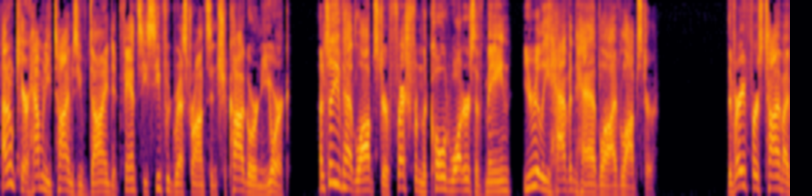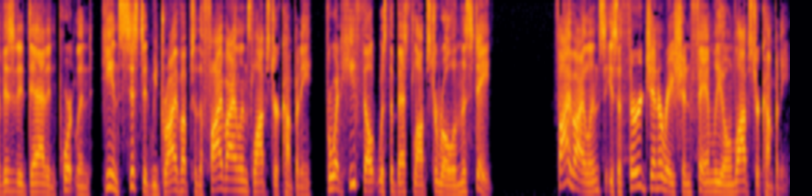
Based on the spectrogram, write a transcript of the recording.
I don't care how many times you've dined at fancy seafood restaurants in Chicago or New York, until you've had lobster fresh from the cold waters of Maine, you really haven't had live lobster. The very first time I visited Dad in Portland, he insisted we drive up to the Five Islands Lobster Company for what he felt was the best lobster roll in the state. Five Islands is a third generation family owned lobster company.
